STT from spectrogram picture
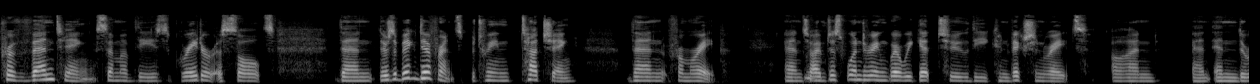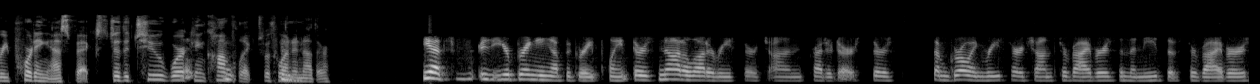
preventing some of these greater assaults, then there's a big difference between touching than from rape. And so I'm just wondering where we get to the conviction rates on and, and the reporting aspects. Do the two work in conflict with one another? Yeah, you're bringing up a great point. There's not a lot of research on predators. There's some growing research on survivors and the needs of survivors.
